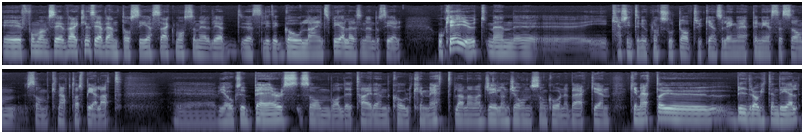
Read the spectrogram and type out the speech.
Eh, får man säga, verkligen säga vänta och se. Zach Moss som är deras lite goal line spelare som ändå ser okej ut men eh, kanske inte gjort något stort avtryck än så länge. Och Epinesa som, som knappt har spelat. Eh, vi har också Bears som valde tight end Cole Kemet, bland annat Jalen Johnson, cornerbacken. Kemet har ju bidragit en del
